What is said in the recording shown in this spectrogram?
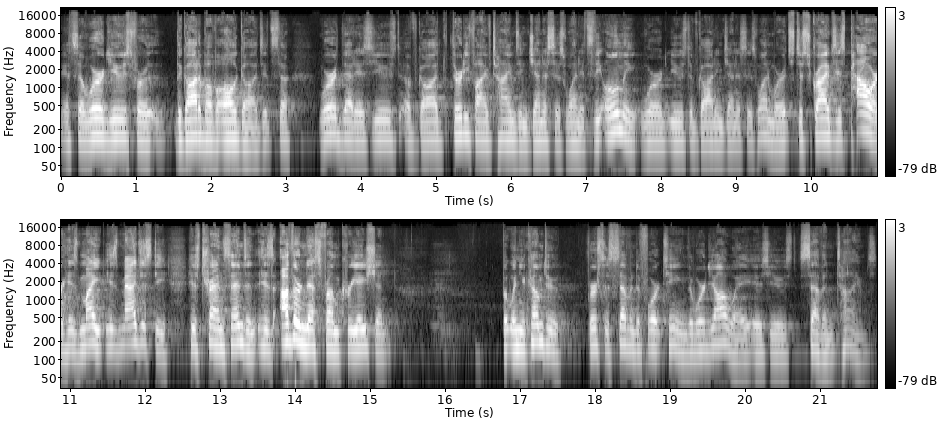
It's a word used for the God above all gods. It's the word that is used of God 35 times in Genesis 1. It's the only word used of God in Genesis 1 where it describes his power, his might, his majesty, his transcendence, his otherness from creation. But when you come to verses 7 to 14, the word Yahweh is used seven times.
